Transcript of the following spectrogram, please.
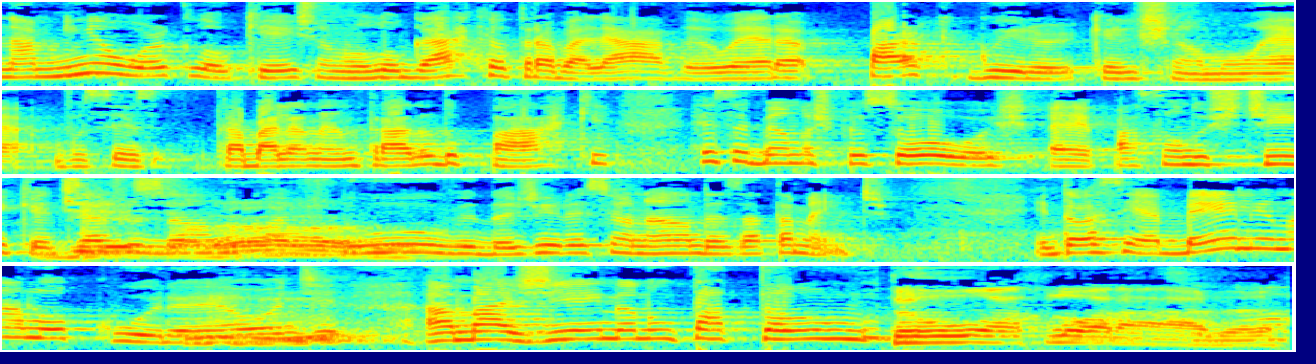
na minha work location, no lugar que eu trabalhava, eu era park greeter, que eles chamam. É, você trabalha na entrada do parque, recebendo as pessoas, é, passando os tickets, ajudando com as dúvidas, direcionando, exatamente. Então, assim, é bem ali na loucura, é uhum. onde a magia ainda não tá tão. Tão aflorada?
